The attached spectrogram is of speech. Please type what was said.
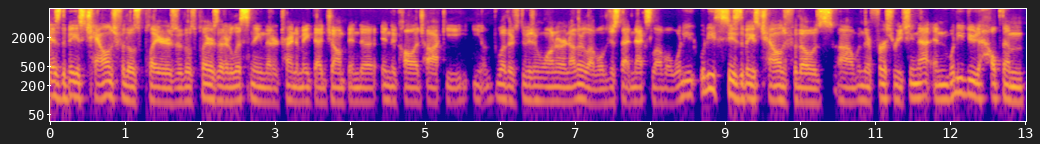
as the biggest challenge for those players or those players that are listening that are trying to make that jump into into college hockey you know whether it's division one or another level just that next level what do you what do you see as the biggest challenge for those uh, when they're first reaching that and what do you do to help them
